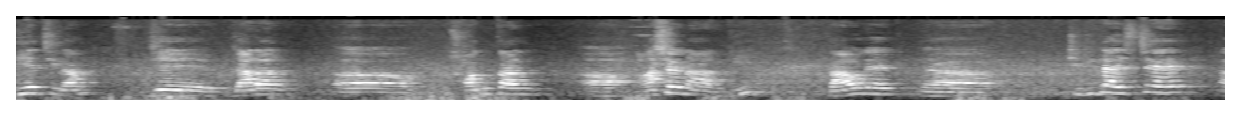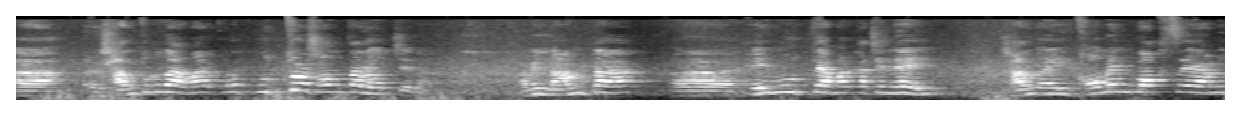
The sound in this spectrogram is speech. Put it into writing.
দিয়েছিলাম যে, যারা সন্তান আসে না আর কি, তাহলে চিঠিটা এসছে শান্তনুদা আমার কোনো পুত্র সন্তান হচ্ছে না। আমি নামটা এই মুহূর্তে আমার কাছে নেই। এই কমেন্ট বক্সে আমি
